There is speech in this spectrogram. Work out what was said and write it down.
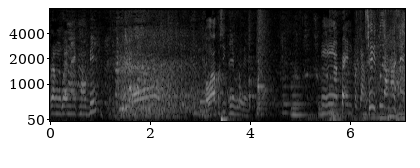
orang gua naik mobil. Bawa apa sih? Eh. Hmm, ngapain pegang? Situ yang ngasih.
